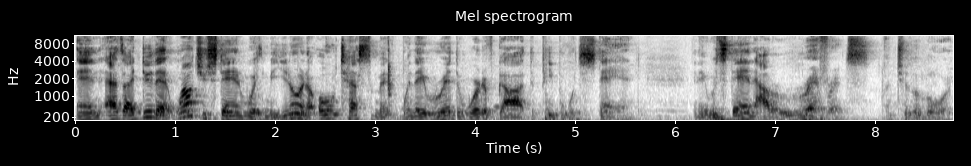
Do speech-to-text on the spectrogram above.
And as I do that, why don't you stand with me? You know, in the Old Testament, when they read the Word of God, the people would stand. And they would stand out of reverence unto the Lord,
